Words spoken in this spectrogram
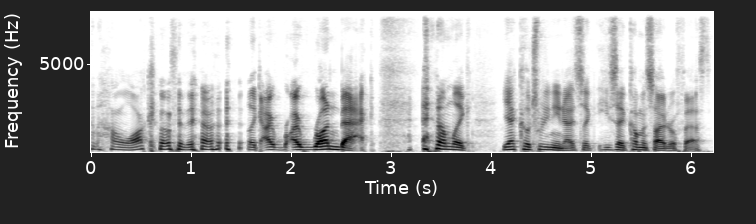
and I walk over there, like I, I run back, and I'm like, "Yeah, coach, what do you need?" I was like, he said, "Come inside real fast."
